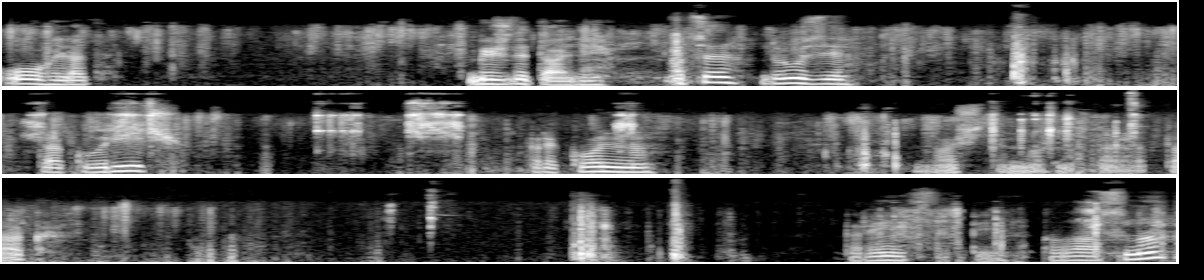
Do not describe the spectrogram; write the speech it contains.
огляд більш детальний. Оце, друзі, таку річ. Прикольно. Бачите, можна навіть так. В принципі, класно.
